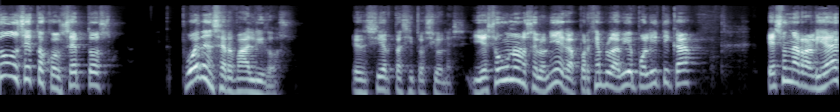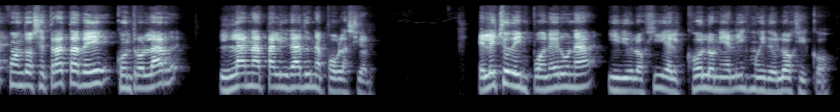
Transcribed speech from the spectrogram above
todos estos conceptos pueden ser válidos en ciertas situaciones. Y eso uno no se lo niega. Por ejemplo, la biopolítica es una realidad cuando se trata de controlar la natalidad de una población. El hecho de imponer una ideología, el colonialismo ideológico,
